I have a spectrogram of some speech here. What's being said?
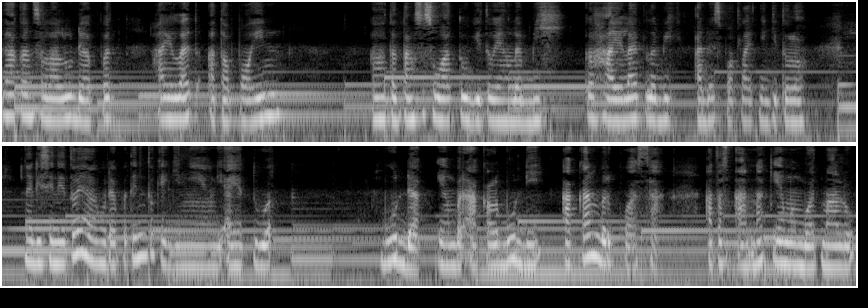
kita akan selalu dapet highlight atau poin tentang sesuatu gitu yang lebih ke highlight lebih ada spotlightnya gitu loh. Nah di sini tuh yang aku dapetin tuh kayak gini yang di ayat 2 budak yang berakal budi akan berkuasa atas anak yang membuat malu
